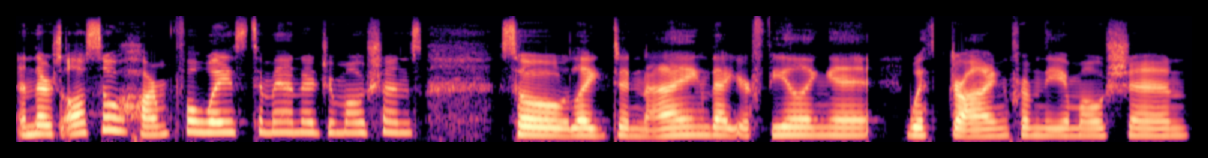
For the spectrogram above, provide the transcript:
And there's also harmful ways to manage emotions. So, like denying that you're feeling it, withdrawing from the emotion,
